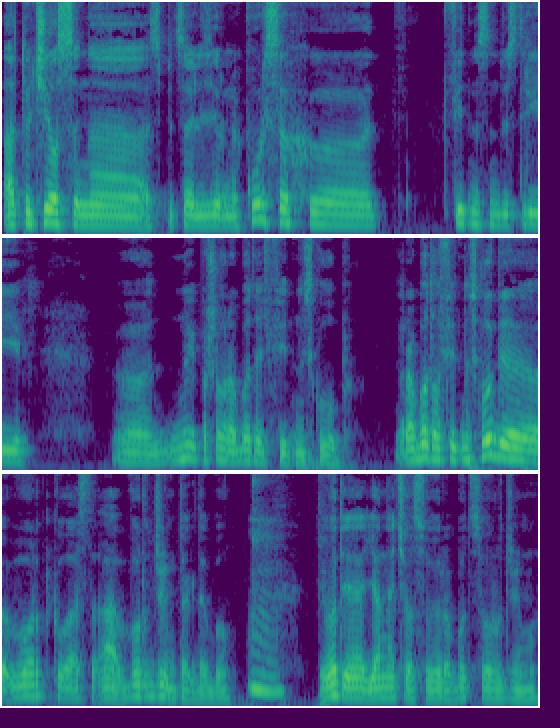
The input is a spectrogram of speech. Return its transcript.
Отучился на специализированных курсах э, фитнес-индустрии. Э, Ну и пошел работать в фитнес-клуб. Работал в фитнес-клубе World Class. А, World Gym тогда был. М. И вот я, я начал свою работу с World Gym.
